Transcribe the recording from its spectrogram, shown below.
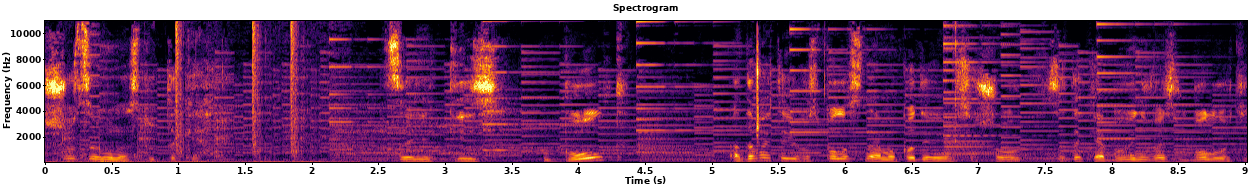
Що це у нас тут таке? Це якийсь болт. А давайте його сполоснемо, подивимося, що це таке, бо він весь в болоті.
